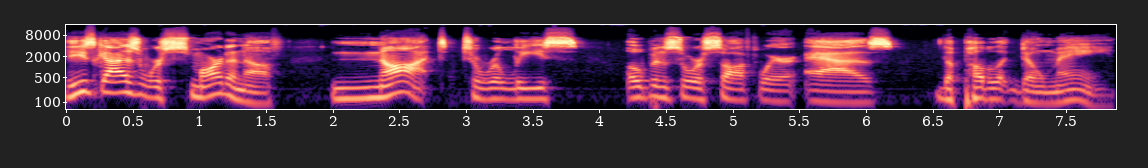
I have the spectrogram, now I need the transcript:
These guys were smart enough not to release open source software as the public domain.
